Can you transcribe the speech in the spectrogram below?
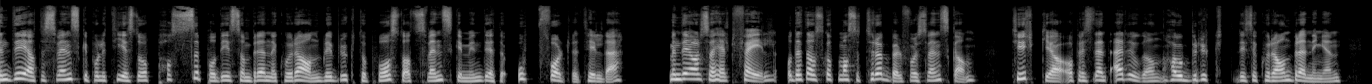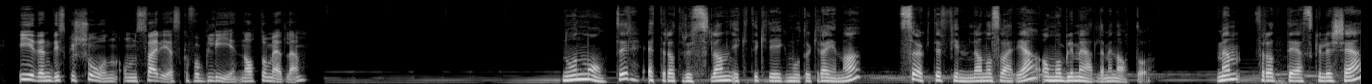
Men det at det svenske politiet står og passer på de som brenner Koranen, blir brukt til å påstå at svenske myndigheter oppfordrer til det. Men det er altså helt feil, og dette har skapt masse trøbbel for svenskene. Tyrkia og president Erdogan har jo brukt disse koranbrenningene i den diskusjonen om Sverige skal få bli Nato-medlem. Noen måneder etter at Russland gikk til krig mot Ukraina, søkte Finland og Sverige om å bli medlem i Nato. Men for at det skulle skje,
